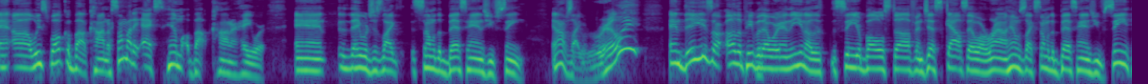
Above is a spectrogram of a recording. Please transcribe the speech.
and uh, we spoke about Connor. Somebody asked him about Connor Heyward, And they were just like some of the best hands you've seen. And I was like, really? And these are other people that were in, the, you know, the, Senior Bowl stuff and just scouts that were around him. was like some of the best hands you've seen.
